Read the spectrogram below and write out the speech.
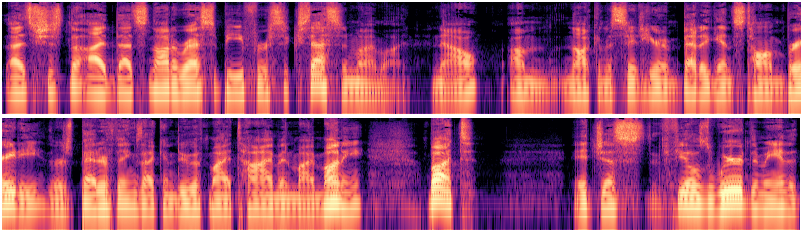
That's just I, that's not a recipe for success in my mind. Now, I'm not going to sit here and bet against Tom Brady. There's better things I can do with my time and my money, but it just feels weird to me that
